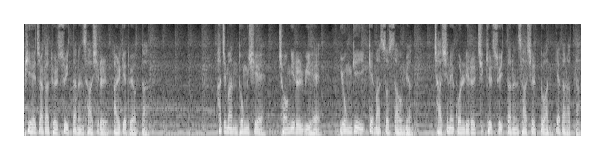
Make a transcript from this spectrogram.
피해자가 될 수 있다는 사실을 알게 되었다. 하지만 동시에 정의를 위해 용기 있게 맞서 싸우면 자신의 권리를 지킬 수 있다는 사실 또한 깨달았다.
